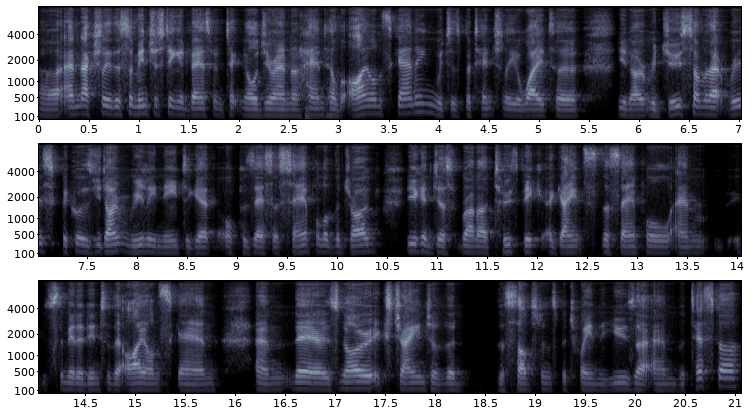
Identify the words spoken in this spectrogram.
Uh, and actually there's some interesting advancement in technology around handheld ion scanning, which is potentially a way to, you know, reduce some of that risk because you don't really need to get or possess a sample of the drug. You can just run a toothpick against the sample and submit it into the ion scan and there is no exchange of the the substance between the user and the tester,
